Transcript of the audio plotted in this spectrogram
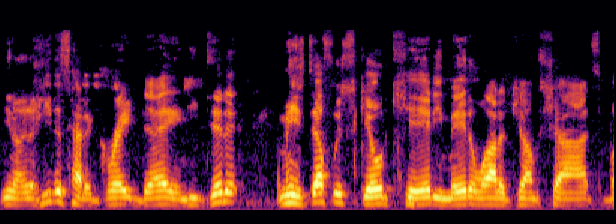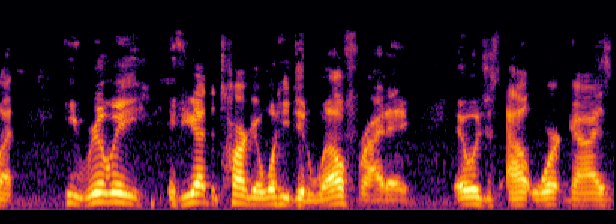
you know, he just had a great day, and he did it I mean, he's definitely a skilled kid. He made a lot of jump shots, but he really, if you had to target what he did well Friday, it was just outwork guys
